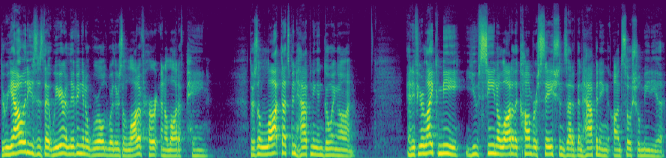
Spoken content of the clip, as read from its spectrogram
The reality is, is that we are living in a world where there's a lot of hurt and a lot of pain. There's a lot that's been happening and going on. And if you're like me, you've seen a lot of the conversations that have been happening on social media.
